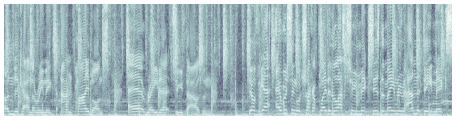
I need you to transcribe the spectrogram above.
Undercat on the remix, and Pymont's Air Raider 2000. Don't forget, every single track I've played in the last two mixes, the main room and the deep mix,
